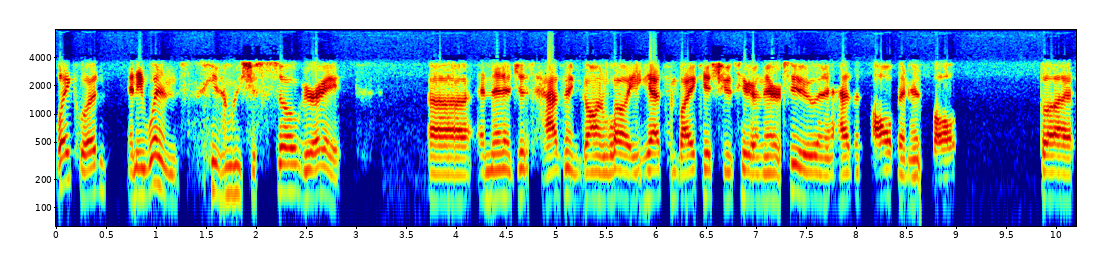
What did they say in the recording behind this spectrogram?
Lakewood, and he wins. You know, he's just so great. Uh, and then it just hasn't gone well. He had some bike issues here and there too, and it hasn't all been his fault. But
